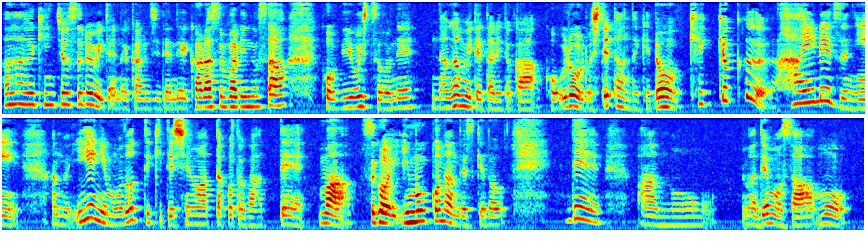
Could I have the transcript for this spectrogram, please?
あ緊張する」みたいな感じでねガラス張りのさこう美容室をね眺めてたりとかこううろうろしてたんだけど結局入れずにあの家に戻ってきてしまったことがあってまあすごい妹っ子なんですけど。であの、まあ、でもさもう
